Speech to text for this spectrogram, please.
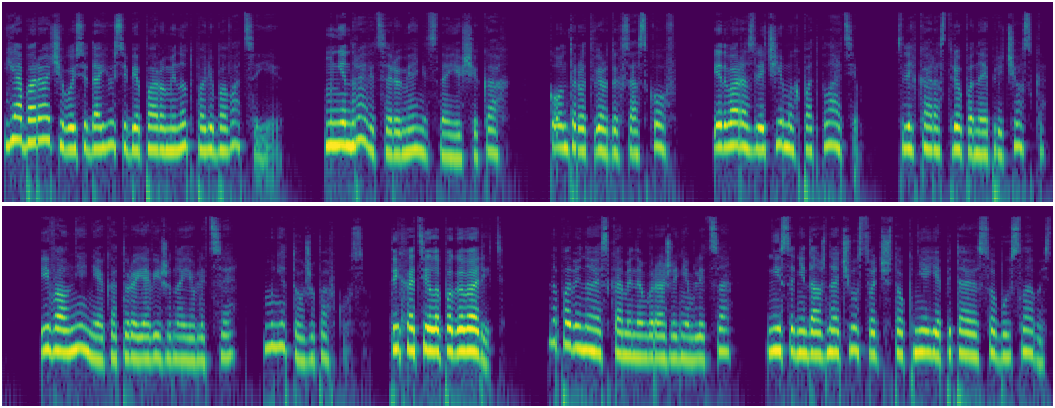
Я оборачиваюсь и даю себе пару минут полюбоваться ею. Мне нравится румянец на ее щеках, контур твердых сосков, едва различимых под платьем, слегка растрепанная прическа и волнение, которое я вижу на ее лице, мне тоже по вкусу. Ты хотела поговорить. Напоминая с каменным выражением лица, Ниса не должна чувствовать, что к ней я питаю особую слабость,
